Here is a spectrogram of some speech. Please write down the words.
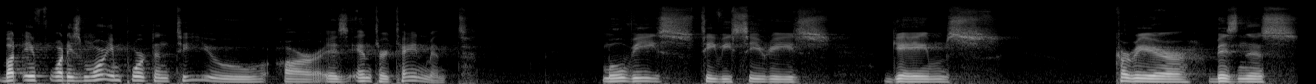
but if what is more important to you are, is entertainment, movies, TV series, games, career, business,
